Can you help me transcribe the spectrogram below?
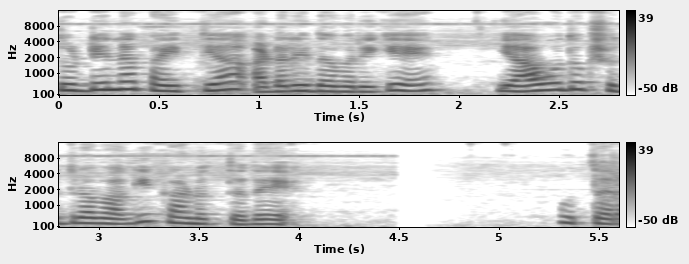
ದುಡ್ಡಿನ ಪೈತ್ಯ ಅಡರಿದವರಿಗೆ ಯಾವುದು ಕ್ಷುದ್ರವಾಗಿ ಕಾಣುತ್ತದೆ? ಉತ್ತರ,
